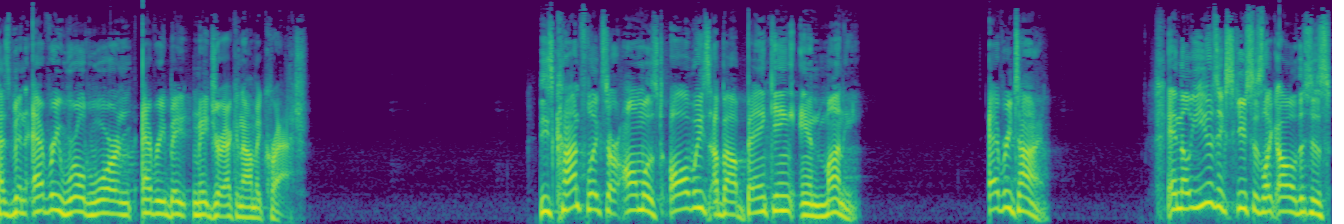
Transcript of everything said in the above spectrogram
has been every world war and every major economic crash. These conflicts are almost always about banking and money. Every time. And they'll use excuses like, oh, this is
